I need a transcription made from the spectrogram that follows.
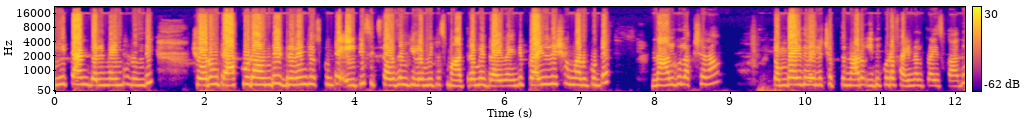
neat and well maintain ఉంది. షోరూమ్ ట్రాక్ కూడా ఉంది. డ్రివెన్ చూసుకుంటే ఎయిటీ సిక్స్ థౌసండ్ కిలోమీటర్స్ మాత్రమే డ్రైవ్ అయింది. ప్రైస్ విషయం అనుకుంటే నాలుగు లక్షల తొంభై ఐదు వేలు చెప్తున్నారు. ఇది కూడా ఫైనల్ ప్రైస్ కాదు.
